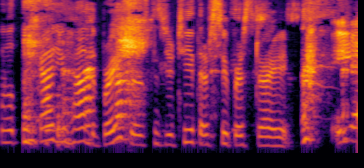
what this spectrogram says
Well, thank God you had the braces because your teeth are super straight. Yeah,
